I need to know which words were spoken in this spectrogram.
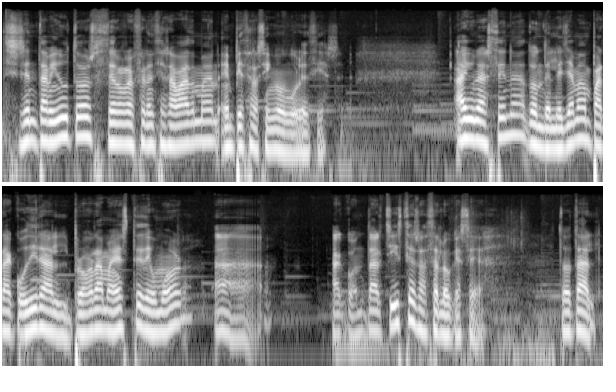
60 minutos, cero referencias a Batman, empieza las incongruencias. Hay una escena donde le llaman para acudir al programa este de humor a, a contar chistes o hacer lo que sea. Total.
